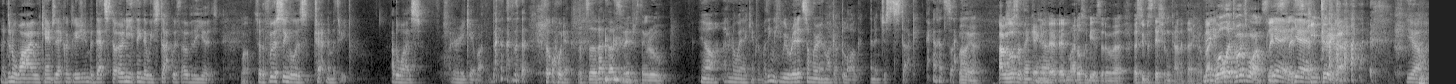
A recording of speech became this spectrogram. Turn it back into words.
And I don't know why we came to that conclusion, but that's the only thing that we've stuck with over the years. Well, So the first single is track number three. Otherwise, I don't really care about the, the order. that's, uh, that, that's an interesting rule. Yeah, I don't know where that came from. I think we, we read it somewhere in like a blog and it just stuck. it's like, Oh, yeah. I was also thinking Yeah. it, it might also be a sort of a, a superstition kind of thing. Of like, well, it worked once. Let's, Yeah, let's yeah. keep doing that. yeah.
